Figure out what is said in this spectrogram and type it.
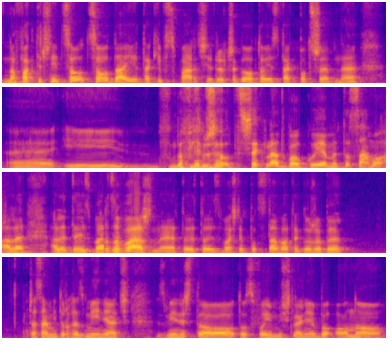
no faktycznie, co, co daje takie wsparcie, dlaczego to jest tak potrzebne e, i no wiem, że od trzech lat wałkujemy to samo, ale, ale to jest bardzo ważne. To, to jest właśnie podstawa tego, żeby czasami trochę zmieniać, zmieniać to, to swoje myślenie, bo ono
